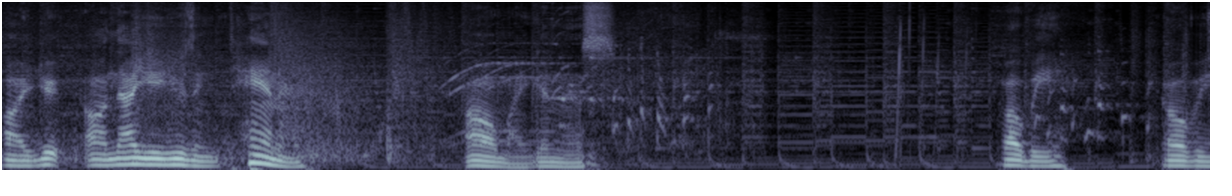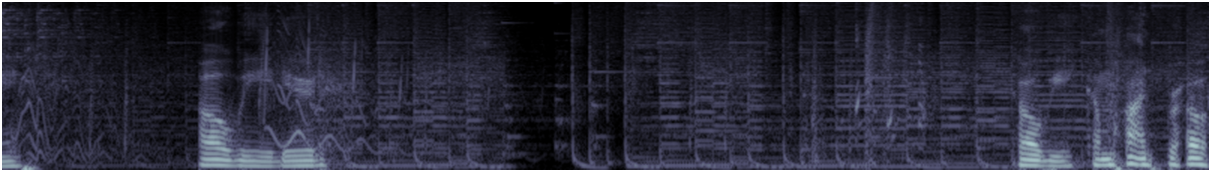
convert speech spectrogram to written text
Oh, you. Oh, now you're using Tanner. Oh my goodness. Kobe. Kobe. Kobe, dude. Kobe, come on, bro.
